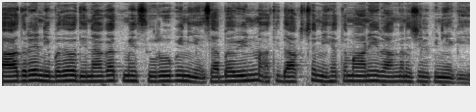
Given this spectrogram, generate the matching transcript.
ආදරය නිබඳව දිනාගත් මේ සුරූපිනිය සැබවින්ම අති දක්ෂ නිහතමානී රංගන ශිල්පිනියකි.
